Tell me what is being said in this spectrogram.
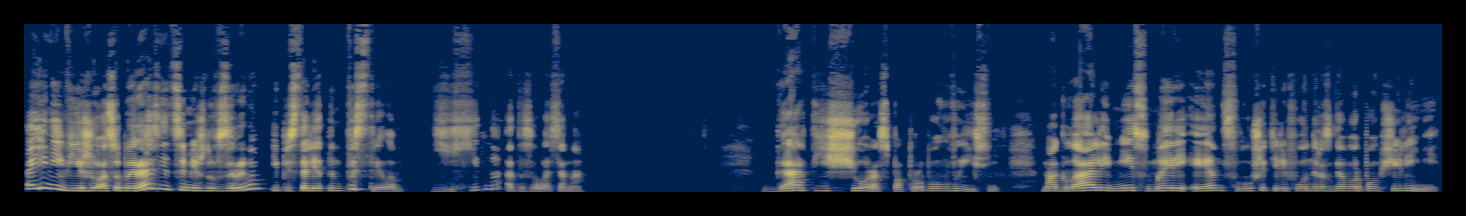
«А я не вижу особой разницы между взрывом и пистолетным выстрелом», – ехидно отозвалась она. Гард еще раз попробовал выяснить, могла ли мисс Мэри Энн слушать телефонный разговор по общей линии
